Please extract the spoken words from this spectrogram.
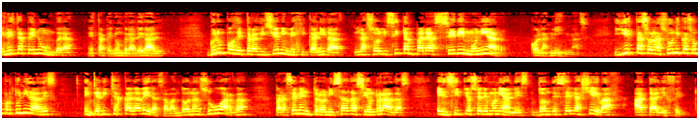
En esta penumbra, esta penumbra legal, grupos de tradición y mexicanidad la solicitan para ceremoniar con las mismas, y estas son las únicas oportunidades en que dichas calaveras abandonan su guarda para ser entronizadas y honradas en sitios ceremoniales donde se las lleva a tal efecto.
